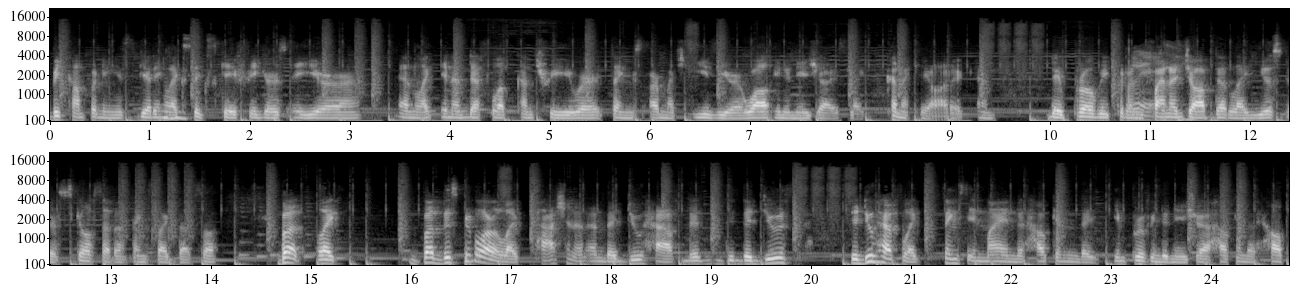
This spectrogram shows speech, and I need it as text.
big companies getting like 6k mm-hmm. figures a year and like in a developed country where things are much easier while indonesia is like kind of chaotic and they probably couldn't oh, yeah. find a job that like use their skill set and things like that so but like but these people are like passionate and they do have they, they do they do have like things in mind that how can they improve Indonesia, how can they help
